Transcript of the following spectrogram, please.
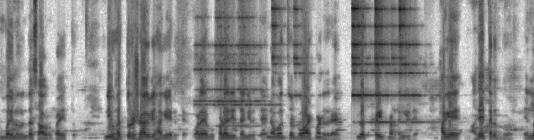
ಒಂಬೈನೂರಿಂದ ಸಾವಿರ ರೂಪಾಯಿ ಇತ್ತು. ನೀವು ಹತ್ತು ವರ್ಷ ಆಗಲಿ ಹಾಗೆ ಇರುತ್ತೆ. ಒಳೆ ಹೊಳೆದಿದ್ದಂಗೆ ಇರುತ್ತೆ. ನಾವು ಒಂದು ಸ್ವಲ್ಪ ವಾಶ್ ಮಾಡಿದ್ರೆ ಇವತ್ತು ಪೇಂಟ್ ಮಾಡ್ದಂಗೆ ಇದೆ. ಹಾಗೆ ಅದೇ ಥರದ್ದು ಎಲ್ಲ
